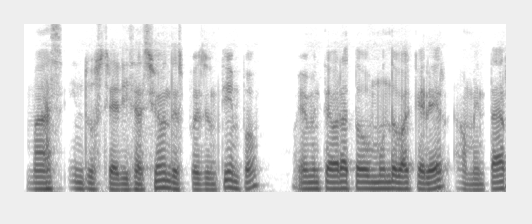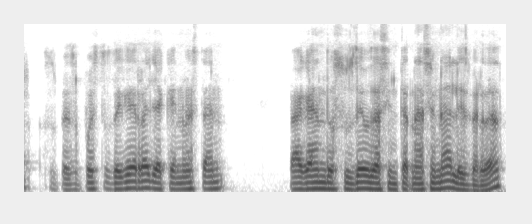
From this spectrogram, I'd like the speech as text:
más industrialización después de un tiempo. Obviamente ahora todo el mundo va a querer aumentar sus presupuestos de guerra ya que no están pagando sus deudas internacionales, ¿verdad?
